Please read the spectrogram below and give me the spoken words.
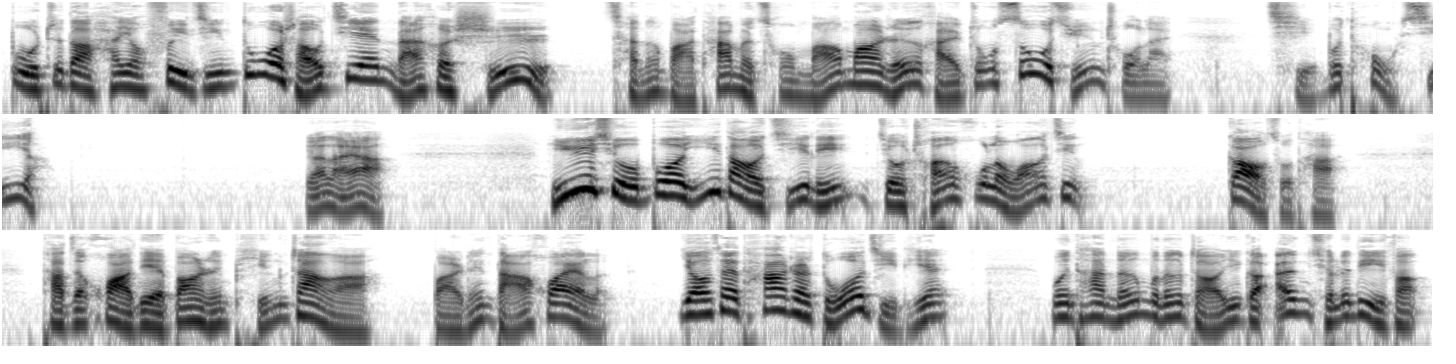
不知道还要费尽多少艰难和时日，才能把他们从茫茫人海中搜寻出来，岂不痛惜呀？原来啊，于秀波一到吉林就传呼了王静，告诉他，他在华店帮人平账啊。把人打坏了，要在他这儿躲几天，问他能不能找一个安全的地方。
